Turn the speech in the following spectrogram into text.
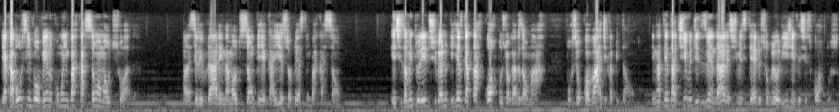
e acabou se envolvendo com uma embarcação amaldiçoada. Para se livrarem da maldição que recaía sobre esta embarcação, estes aventureiros tiveram que resgatar corpos jogados ao mar por seu covarde capitão. E na tentativa de desvendar este mistério sobre a origem destes corpos,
